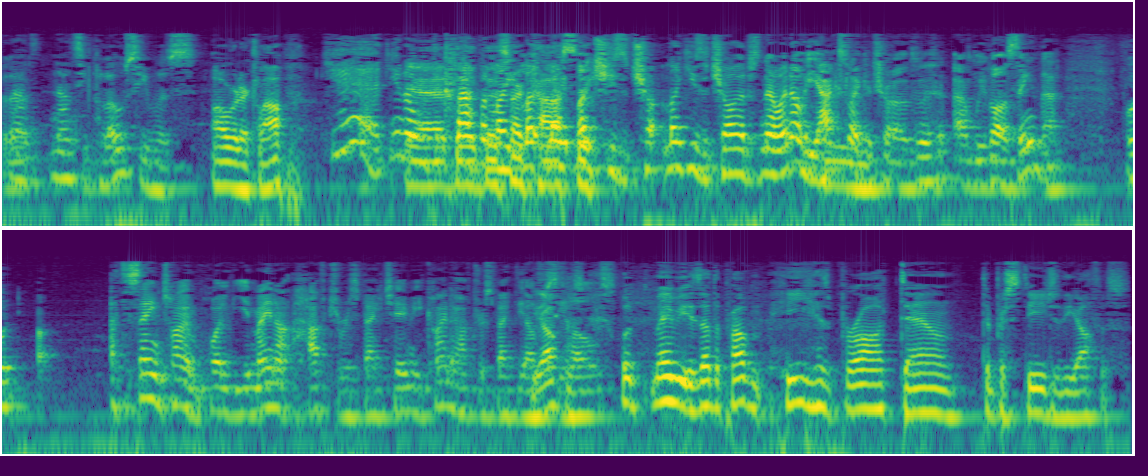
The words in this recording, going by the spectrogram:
for that. Nan- Nancy Pelosi, was Over the clap. yeah, you know, Yeah, the the- clapping the like, like, like like she's a chi- like he's a child. Now I know he acts like a child, and we've all seen that. But uh, at the same time, while you may not have to respect him, you kind of have to respect the The office he holds. But maybe is that the problem? He has brought down the prestige of the office.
